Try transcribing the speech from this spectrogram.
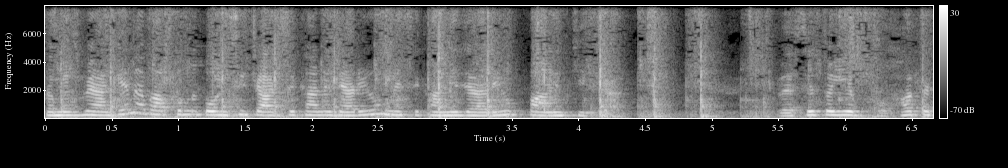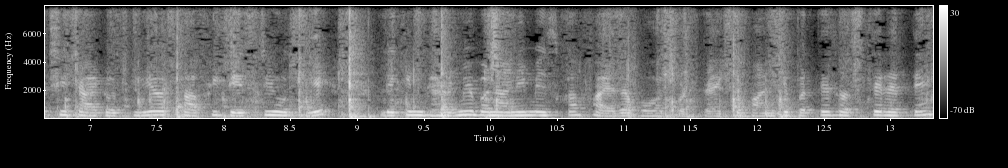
समझ में आ गया ना अब आपको मैं कौन सी चाट सिखाने जा रही हूँ? मैं सिखाने जा रही हूँ पान की चाट। वैसे तो ये बहुत अच्छी चाट होती है और काफ़ी टेस्टी होती है, लेकिन घर में बनाने में इसका फ़ायदा बहुत पड़ता है। तो पान के पत्ते सस्ते रहते हैं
